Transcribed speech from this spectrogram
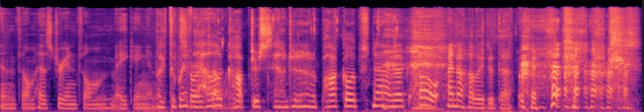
in film history and film making and Like the way the storytelling. helicopters sounded in Apocalypse Now. Like, oh, I know how they did that. Okay.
